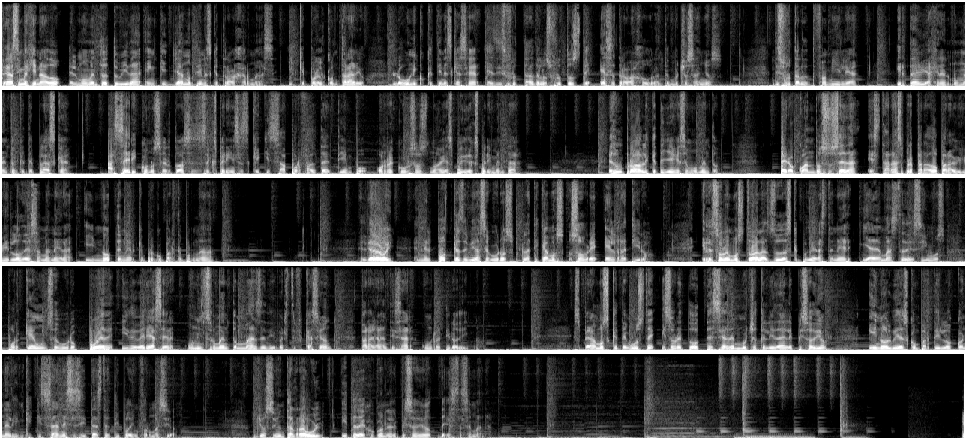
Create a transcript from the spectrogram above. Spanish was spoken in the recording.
¿Te has imaginado el momento de tu vida en que ya no tienes que trabajar más y que por el contrario, lo único que tienes que hacer es disfrutar de los frutos de ese trabajo durante muchos años? Disfrutar de tu familia, irte de viaje en el momento en que te plazca, hacer y conocer todas esas experiencias que quizá por falta de tiempo o recursos no habías podido experimentar. Es muy probable que te llegue ese momento, pero cuando suceda, ¿estarás preparado para vivirlo de esa manera y no tener que preocuparte por nada? El día de hoy, en el podcast de Vida Seguros, platicamos sobre el retiro y resolvemos todas las dudas que pudieras tener y además te decimos por qué un seguro puede y debería ser un instrumento más de diversificación para garantizar un retiro digno. Esperamos que te guste y sobre todo te sea de mucha utilidad el episodio y no olvides compartirlo con alguien que quizá necesita este tipo de información. Yo soy un tal Raúl y te dejo con el episodio de esta semana.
